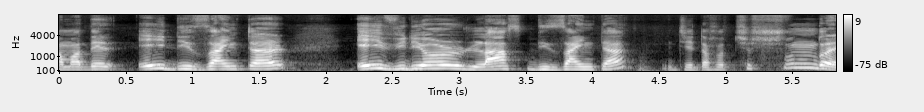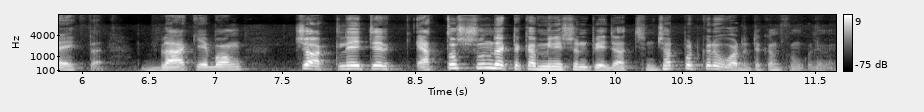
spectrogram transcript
আমাদের এই ডিজাইনটার এই ভিডিওর লাস্ট ডিজাইনটা যেটা হচ্ছে সুন্দর একটা ব্ল্যাক এবং চকলেটের এত সুন্দর একটা কম্বিনেশন পেয়ে যাচ্ছেন। ঝটপট করে অর্ডারটা কনফার্ম করে নেবেন।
